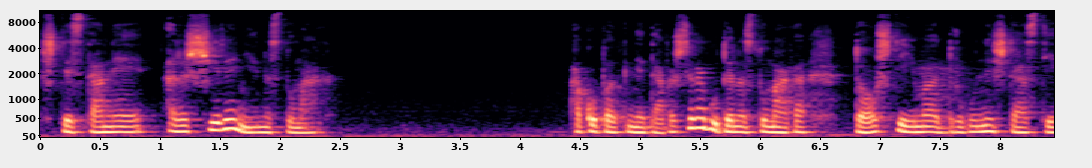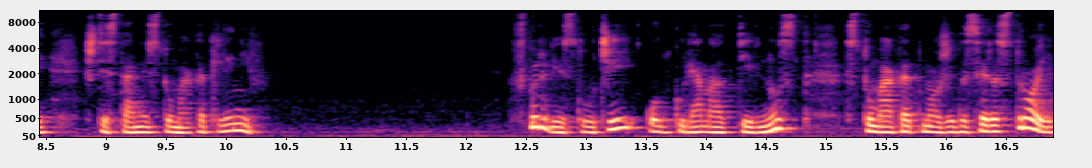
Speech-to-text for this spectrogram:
ще стане разширение на стомаха. Ако пък не даваш работа на стомаха, то ще има друго нещастие, ще стане стомахът ленив. В първия случай от голяма активност стомахът може да се разстрои,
